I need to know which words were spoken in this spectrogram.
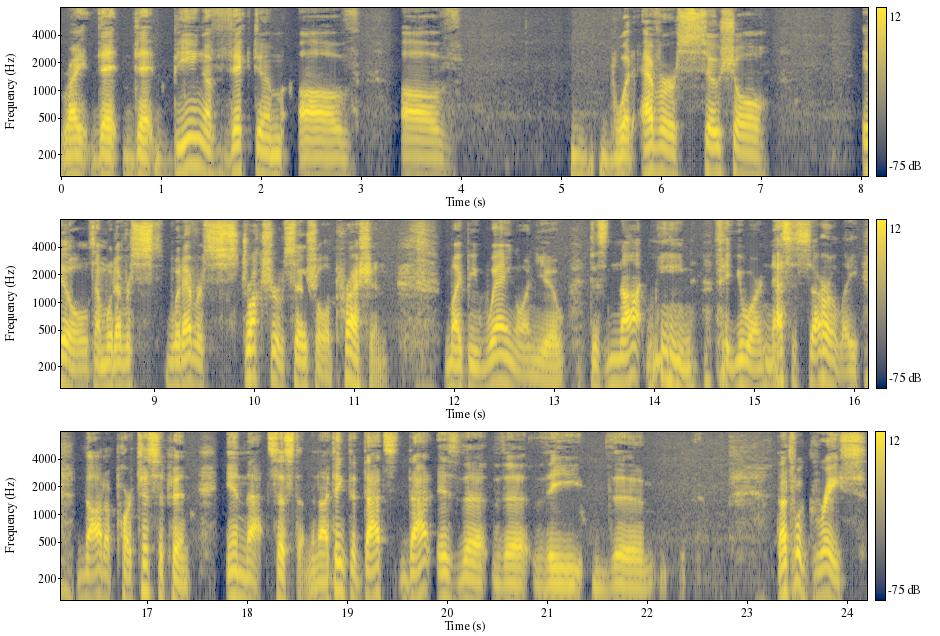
right? That that being a victim of of whatever social ills and whatever whatever structure of social oppression might be weighing on you does not mean that you are necessarily not a participant in that system. And i think that that's that is the the the the that's what grace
